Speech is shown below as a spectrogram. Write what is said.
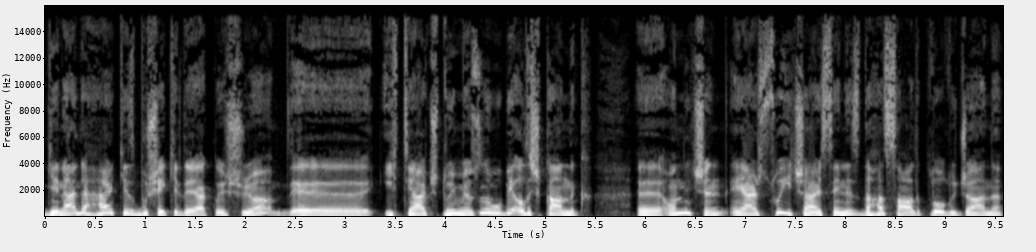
genelde herkes bu şekilde yaklaşıyor. Ee, ihtiyaç duymuyorsunuz ama bu bir alışkanlık. Ee, onun için eğer su içerseniz daha sağlıklı olacağını,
